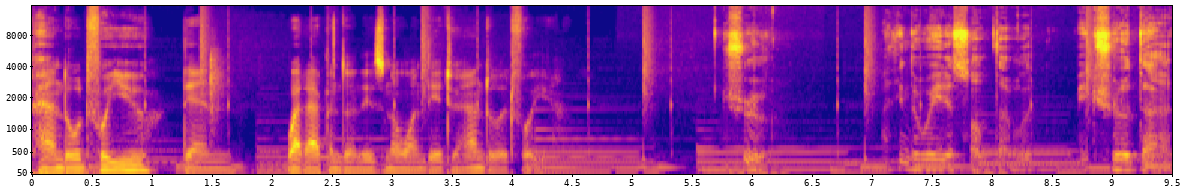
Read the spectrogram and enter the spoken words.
handled for you, then what happens when there's no one there to handle it for you? True. I think the way to solve that would make sure that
